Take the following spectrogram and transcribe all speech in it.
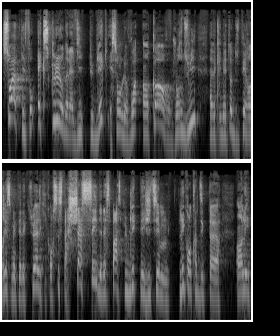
Soit qu'il faut exclure de la vie publique, et ça on le voit encore aujourd'hui avec les méthodes du terrorisme intellectuel qui consistent à chasser de l'espace public légitime les contradicteurs en les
